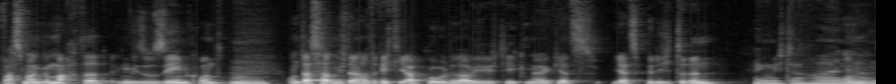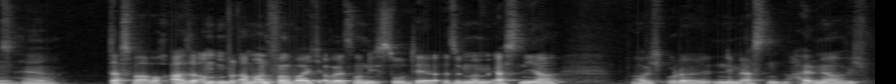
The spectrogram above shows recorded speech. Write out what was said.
was man gemacht hat, irgendwie so sehen konnte. Mhm. Und das hat mich dann halt richtig abgeholt. Und da habe ich richtig gemerkt, jetzt, jetzt bin ich drin. Häng mich da rein. Und dann, ja. das war aber auch, also am, am, Anfang war ich aber jetzt noch nicht so der, also in meinem ersten Jahr habe ich, oder in dem ersten halben Jahr habe ich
